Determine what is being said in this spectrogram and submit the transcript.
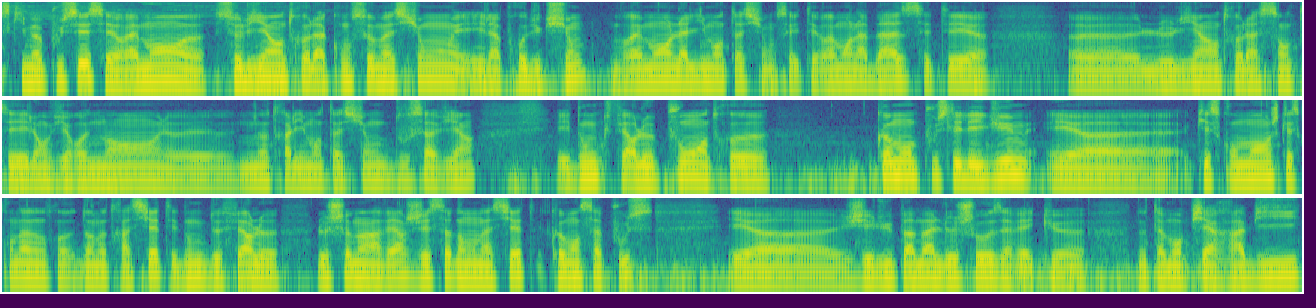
Ce qui m'a poussé, c'est vraiment ce lien entre la consommation et, la production, vraiment l'alimentation. Ça a été vraiment la base, c'était le lien entre la santé et l'environnement, le- notre alimentation, d'où ça vient. Et donc faire le pont entre comment on pousse les légumes et euh, qu'est-ce qu'on mange, qu'est-ce qu'on a dans notre, assiette, et donc de faire le, chemin inverse. J'ai ça dans mon assiette, comment ça pousse. Et euh, j'ai lu pas mal de choses avec euh, notamment Pierre Rabhi.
